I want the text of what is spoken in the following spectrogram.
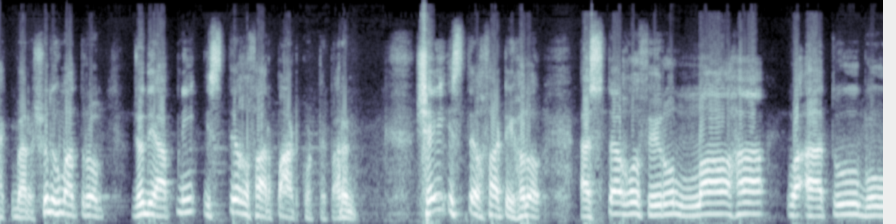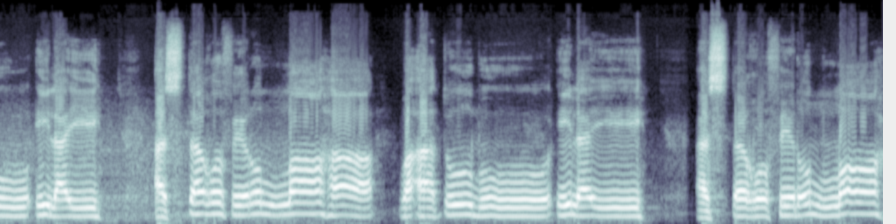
আকবার। শুধুমাত্র যদি আপনি ইস্তেগফার পাঠ করতে পারেন। সেই ইস্তেগফারটি হলো, আস্তাগফিরুল্লাহ ওয়া আতুবু আস্তাগফিরুল্লাহ ওয়া আতুবু ইলাইহি। আস্তাগফিরুল্লাহ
